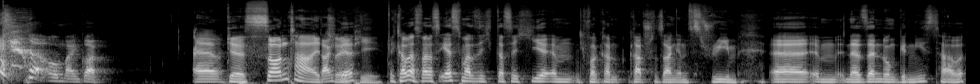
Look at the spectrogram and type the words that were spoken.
oh mein Gott. Äh, Gesundheit, danke. JP. Ich glaube, das war das erste Mal, dass ich, dass ich hier im, ich wollte gerade schon sagen, im Stream, äh, im, in der Sendung genießt habe.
